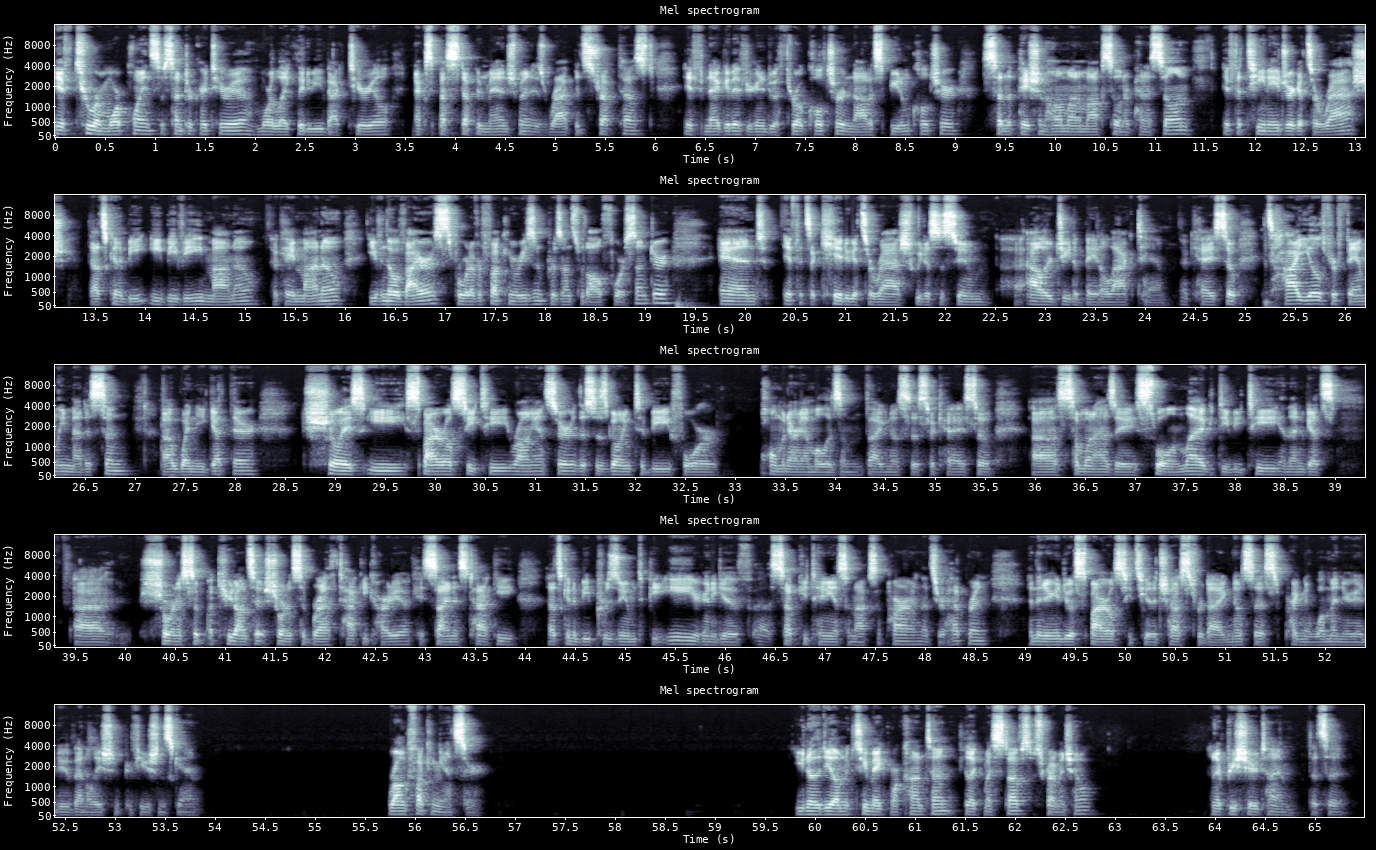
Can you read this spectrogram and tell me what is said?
If two or more points of Centor criteria, more likely to be bacterial. Next best step in management is rapid strep test. If negative, you're going to do a throat culture, not a sputum culture. Send the patient home on amoxicillin or penicillin. If a teenager gets a rash, that's going to be EBV mono. Okay, mono, even though a virus, for whatever fucking reason, presents with all four Centor. And if it's a kid who gets a rash, we just assume uh, allergy to beta lactam. Okay, so it's high yield for family medicine uh, when you get there choice E, spiral CT, wrong answer. This is going to be for pulmonary embolism diagnosis. Okay, so uh, someone has a swollen leg, DVT, and then gets uh, shortness of acute onset shortness of breath, tachycardia. Okay, sinus tachy. That's going to be presumed PE. You're going to give uh, subcutaneous enoxaparin. That's your heparin, and then you're going to do a spiral CT of the chest for diagnosis. Pregnant woman, you're going to do ventilation perfusion scan. Wrong fucking answer. You know the deal. I'm going to make more content. If you like my stuff, subscribe my channel. And I appreciate your time. That's it.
